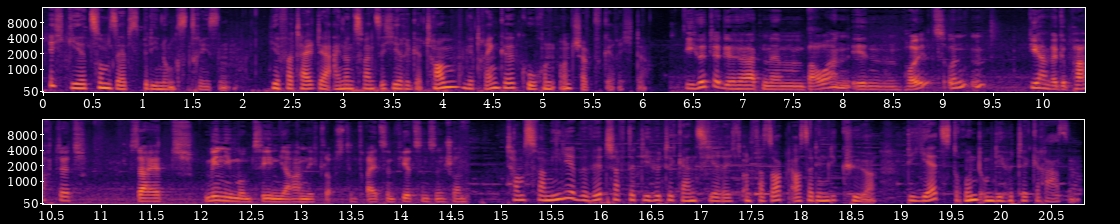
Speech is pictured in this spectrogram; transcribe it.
Ich gehe zum Selbstbedienungstresen. Hier verteilt der 21-jährige Tom Getränke, Kuchen und Schöpfgerichte. Die Hütte gehört einem Bauern in Holz unten. Die haben wir gepachtet seit Minimum zehn Jahren. Ich glaube, es sind 13, 14 sind schon. Toms Familie bewirtschaftet die Hütte ganzjährig und versorgt außerdem die Kühe, die jetzt rund um die Hütte grasen.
